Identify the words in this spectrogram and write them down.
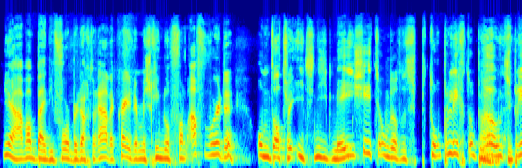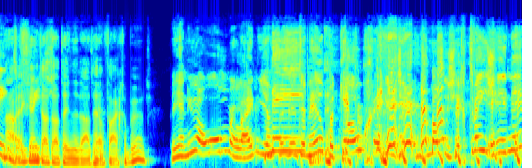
Ja, want bij die voorbedachte raden kan je er misschien nog van af worden. Omdat er iets niet mee zit. Omdat het stoplicht op Nou, rood ik- springt. Nou, ik denk dat dat inderdaad heel vaak gebeurt. Ben jij nu al om, Marlijn? Je Nee. vindt het een heel Ik heb betoog. En de man zegt twee zinnen.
